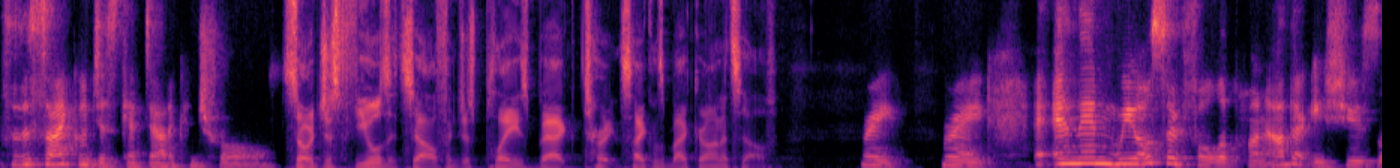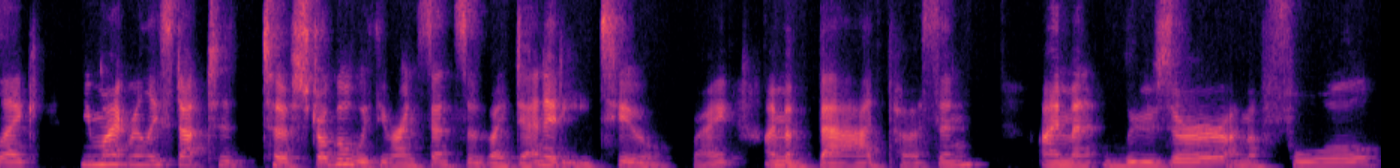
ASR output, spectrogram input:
so the cycle just gets out of control So it just fuels itself and just plays back, cycles back on itself. Right, right. And then we also fall upon other issues like you might really start to to struggle with your own sense of identity too, right? I'm a bad person. I'm a loser. I'm a fool.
